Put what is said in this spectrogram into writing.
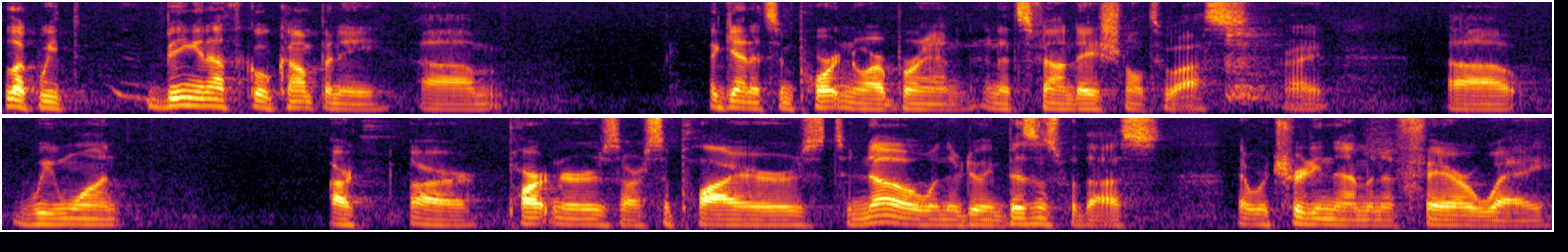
look, we, being an ethical company, um, again, it's important to our brand and it's foundational to us, right? Uh, we want our, our partners, our suppliers to know when they're doing business with us that we're treating them in a fair way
